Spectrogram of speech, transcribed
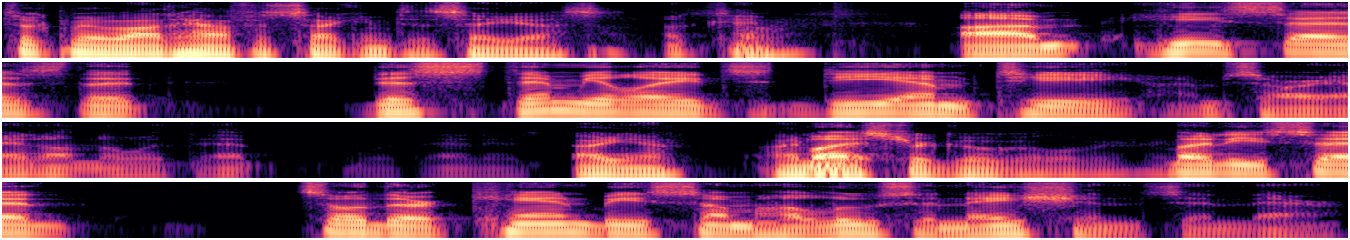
took me about half a second to say yes. Okay. So, Um, he says that this stimulates DMT. I'm sorry, I don't know what that what that is. Again, I'm But- Mr. Google over here. But he said, so there can be some hallucinations in there.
